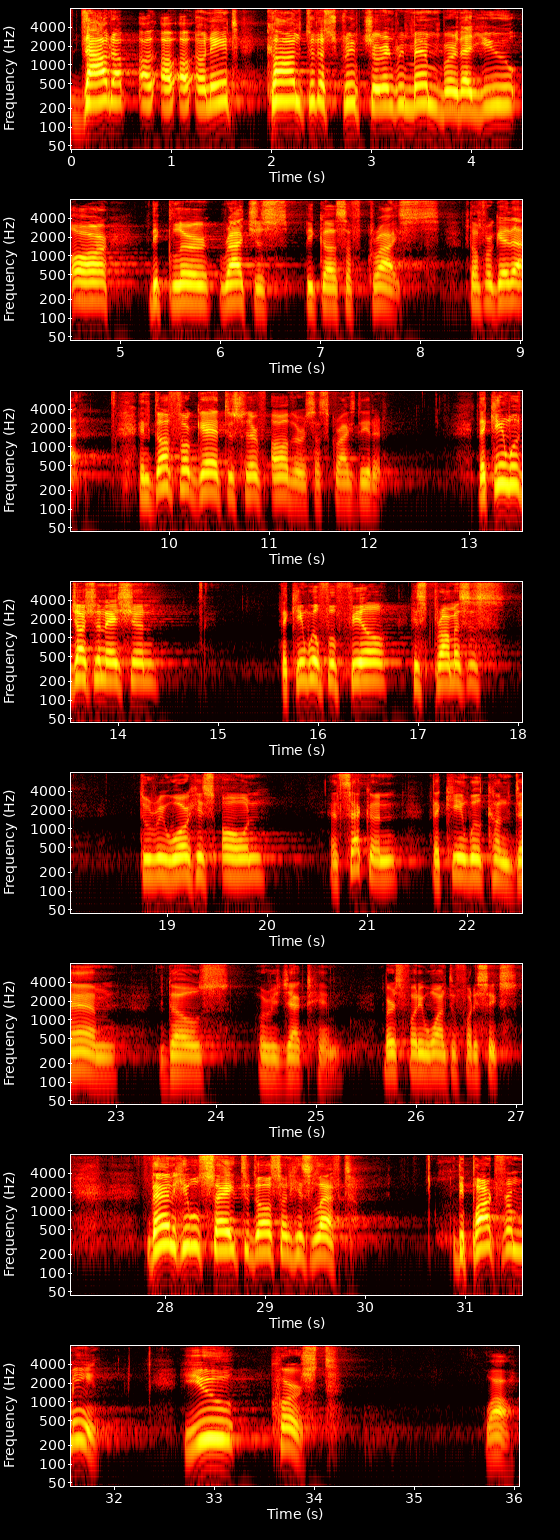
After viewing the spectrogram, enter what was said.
doubt uh, uh, uh, on it, come to the scripture and remember that you are declared righteous because of Christ. Don't forget that. And don't forget to serve others as Christ did it. The king will judge the nation. The king will fulfill his promises, to reward his own. And second, the king will condemn those who reject him. Verse 41 to 46. Then he will say to those on his left, Depart from me, you cursed. Wow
